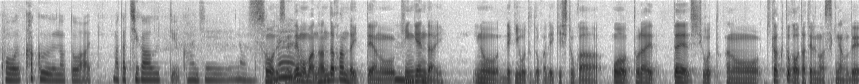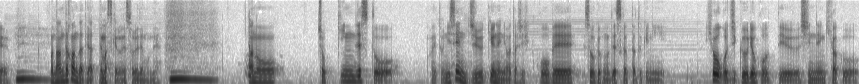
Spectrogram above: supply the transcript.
こう書くのとはまた違うっていう感じなんですね。そうですね。でもまあなんだかんだ言ってあの近現代の出来事とか歴史とかを捉えて仕事あの企画とかを立てるのは好きなので、うん、まあ、なんだかんだでやってますけどねそれでもね。うん、あの直近ですと,、えっと2019年に私神戸総局のデスクだった時に兵庫時空旅行っていう新年企画を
